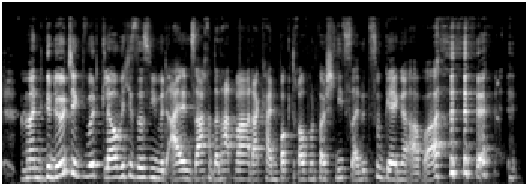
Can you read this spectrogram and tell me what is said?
Wenn man genötigt wird, glaube ich, ist das wie mit allen Sachen, dann hat man da keinen Bock drauf und verschließt seine Zugänge, aber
